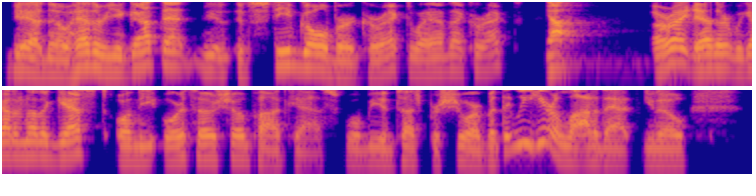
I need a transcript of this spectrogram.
Yeah, no, Heather, you got that? It's Steve Goldberg, correct? Do I have that correct? Yeah. All right, Heather, we got another guest on the Ortho Show podcast. We'll be in touch for sure. But we hear a lot of that, you know,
